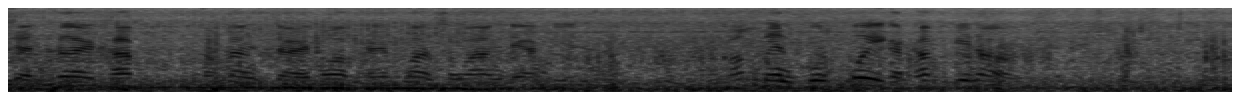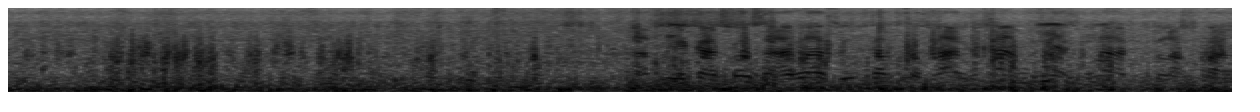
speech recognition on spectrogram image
เช่นเคยครับกำลังใจมอบให้พ่อสว่างแดนดินคอมเมนต์พูดคุยกันครับพี่น้องอัปเดตการก่อสร้างล่าสุดครับสะพานข้ามแยกลาดกระบัง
